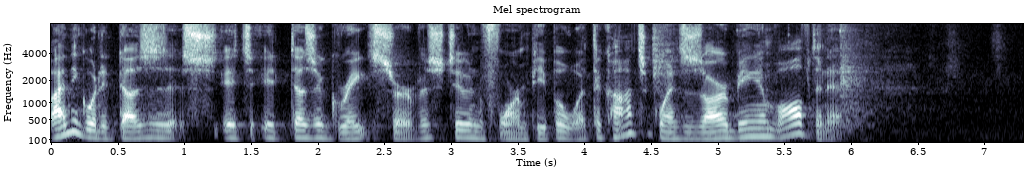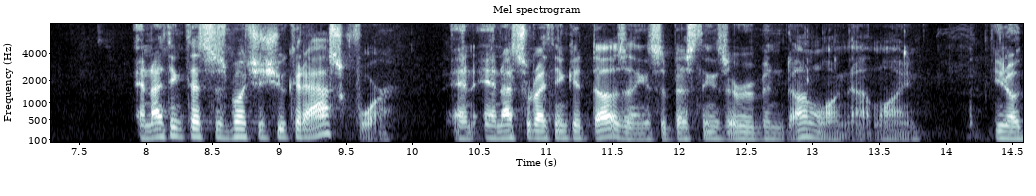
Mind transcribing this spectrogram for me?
I think what it does is it's, it's, it does a great service to inform people what the consequences are of being involved in it. And I think that's as much as you could ask for. And, and that's what I think it does. I think it's the best thing that's ever been done along that line. You know,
